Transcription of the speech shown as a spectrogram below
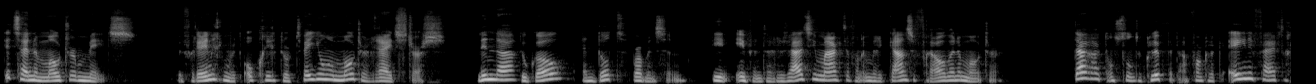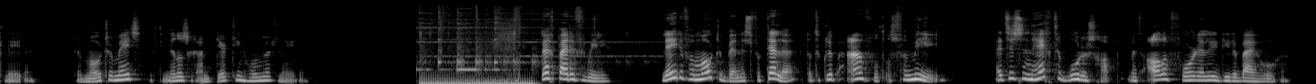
Dit zijn de Motor Mates. De vereniging werd opgericht door twee jonge motorrijdsters, Linda Dugo en Dot Robinson, die een inventarisatie maakten van Amerikaanse vrouwen met een motor. Daaruit ontstond een club met aanvankelijk 51 leden. De Motormates heeft inmiddels ruim 1300 leden. Weg bij de familie. Leden van motorbendes vertellen dat de club aanvoelt als familie. Het is een hechte broederschap met alle voordelen die erbij horen.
